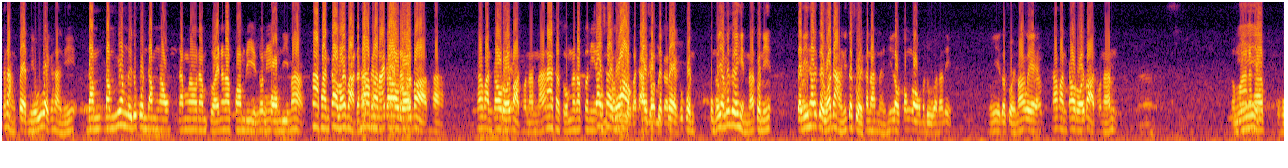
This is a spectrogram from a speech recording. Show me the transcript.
กระถางแปดนิ้วด้วยกระถางนี้ดำดำเมี่ยมเลยทุกคนดำเงาดำเงาดำสวยนะครับฟอร์มดีตัวนี้ ฟอร์มดีมากห้าพันเก้าร้อยบาทนะครับห้าเป็พันไม้แปลเก้ากนะร้อยคบาทอะห้าพันเก้าร้อยบาทเท่านั้นนะ น่าสะสมนะครับตัวนี้ใช่ใช่ผมเพราะว่าอยู่กับใคทางรเดียวเหมือนกันแปลกๆทุกคน ผมก็ยังไม่เคยเห็นนะตัวนี้ แต่นี่ถ้าเกิดว่าด่างนี่จะสวยขนาดไหนนี่เราต้องลองมาดูกันนะนี่ นี่จะสวยมากเลยห้าพันเก้าร้อยบาทเท่านั้นอ่าต่อมานะครับ โอ้โห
